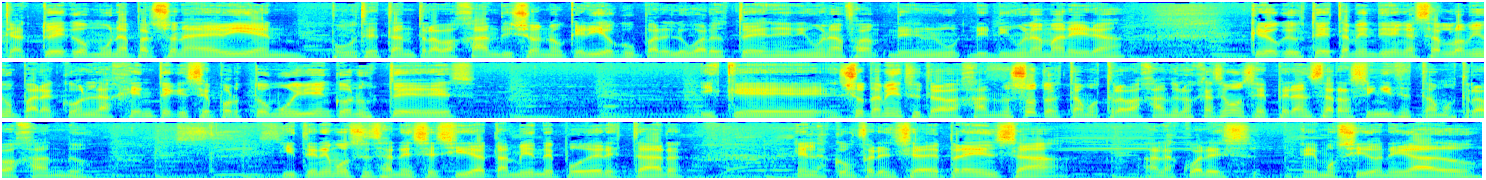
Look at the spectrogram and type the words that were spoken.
que actué como una persona de bien, porque ustedes están trabajando y yo no quería ocupar el lugar de ustedes de ninguna, de ninguna manera, creo que ustedes también tienen que hacer lo mismo para con la gente que se portó muy bien con ustedes y que yo también estoy trabajando, nosotros estamos trabajando, los que hacemos Esperanza Racingista estamos trabajando. Y tenemos esa necesidad también de poder estar en las conferencias de prensa, a las cuales hemos sido negados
